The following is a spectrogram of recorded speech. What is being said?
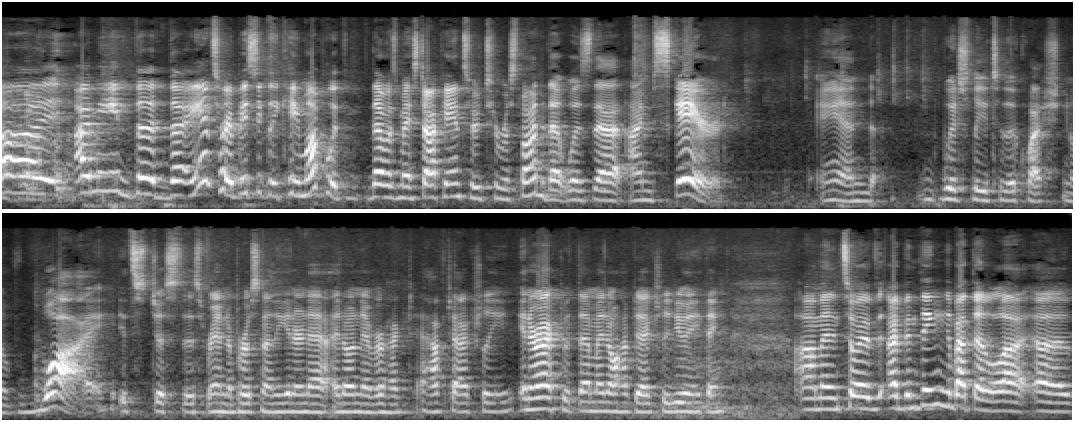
uh, I mean, the, the answer I basically came up with, that was my stock answer to respond to that, was that I'm scared. And which lead to the question of why. It's just this random person on the internet. I don't ever have to, have to actually interact with them. I don't have to actually do anything. Um, and so I've, I've been thinking about that a lot, uh,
